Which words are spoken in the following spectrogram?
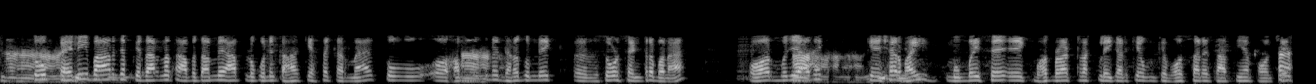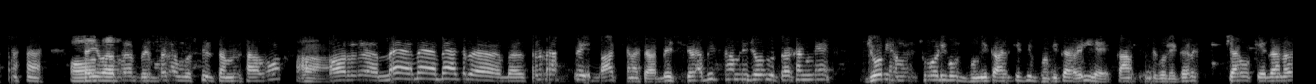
हाँ, हाँ, तो हाँ, पहली बार जब केदारनाथ आपदा में आप लोगों ने कहा कि ऐसा करना है तो हम हाँ, लोगों ने हाँ। देहरादून में एक रिसोर्स सेंटर बनाया और मुझे हाँ, याद है हाँ, हाँ, हाँ, केशर भाई मुंबई से एक बहुत बड़ा ट्रक लेकर के उनके बहुत सारे साथी यहाँ पहुँचे सही और बात है बड़ा मुश्किल समय था वो। हाँ। और मैं मैं मैं अगर सर मैं आपसे एक बात कहना चाहता बेसिकली अभी हमने जो उत्तराखंड में जो भी हमारी थोड़ी बहुत भूमिका हल्की सी भूमिका रही है काम करने को लेकर चाहे वो केदारनाथ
